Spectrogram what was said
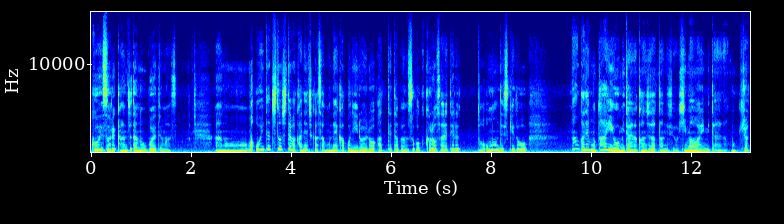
ごいそれ感じたのを覚えてます。あのまあ生い立ちとしては兼近さんもね過去にいろいろあって多分すごく苦労されてると思うんですけどなんかでも太陽みたいな感じだったんですよ。ひまわりみたいな。もうキラッ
